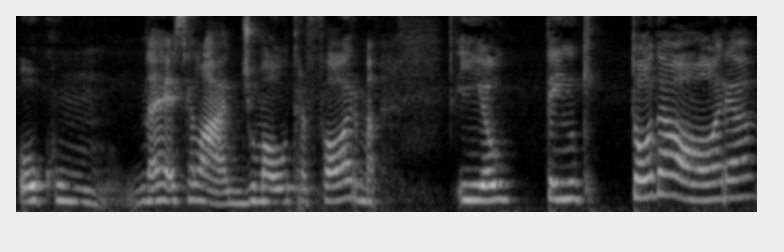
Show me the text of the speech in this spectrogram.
ou com, né, sei lá, de uma outra forma. E eu tenho que toda hora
